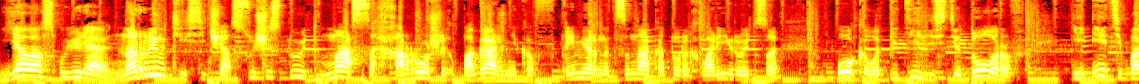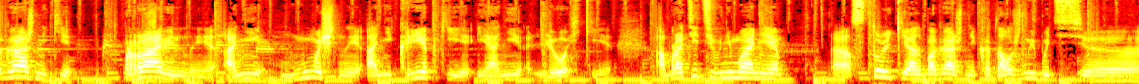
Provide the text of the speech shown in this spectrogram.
я вас уверяю, на рынке сейчас существует масса хороших багажников, примерно цена которых варьируется около 50 долларов. И эти багажники правильные, они мощные, они крепкие и они легкие. Обратите внимание, э, стойки от багажника должны быть э,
